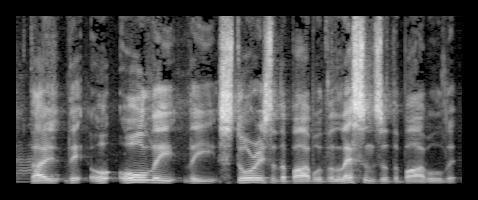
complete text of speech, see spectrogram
Right. Those, the, all, all the, the stories of the Bible, the lessons of the Bible, that,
